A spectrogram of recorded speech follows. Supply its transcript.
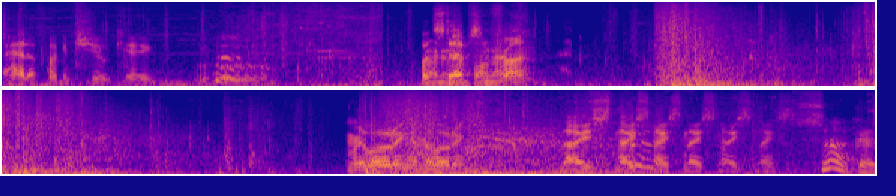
I had a fucking shield keg. Ooh. Running Footsteps in front. I'm reloading, I'm reloading. Nice, nice, nice, nice, nice, nice. Suck a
